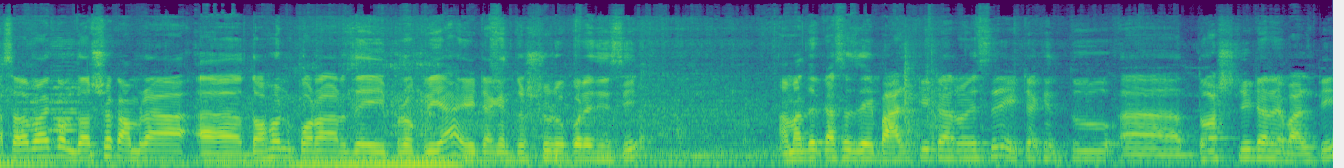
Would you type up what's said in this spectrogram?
আসসালামু আলাইকুম। দর্শক আমরা দহন করার যে প্রক্রিয়া এটা কিন্তু শুরু করে দিয়েছি আমাদের কাছে যে বালতিটা রয়েছে এটা কিন্তু দশ লিটারের বালতি।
